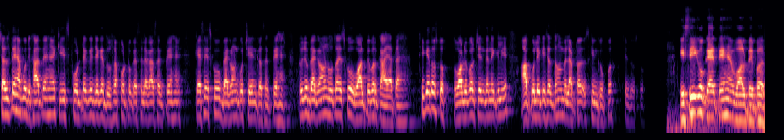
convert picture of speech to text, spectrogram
चलते हैं, आपको दिखाते हैं कि इस फ़ोटो की जगह दूसरा फ़ोटो कैसे लगा सकते हैं, कैसे इसको बैकग्राउंड को चेंज कर सकते हैं। तो जो बैकग्राउंड होता है, इसको वॉलपेपर कहा जाता है। ठीक है दोस्तों? तो वॉलपेपर चेंज करने के लिए आपको लेके चलता हूँ मैं लैपटॉप स्क्रीन के ऊपर। चलिए दोस्तों। इसी को कहते हैं वॉलपेपर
